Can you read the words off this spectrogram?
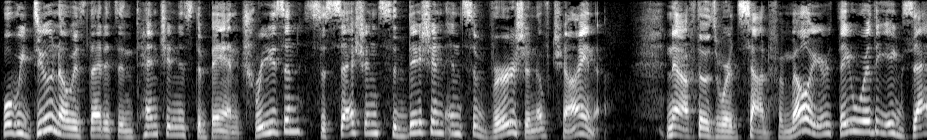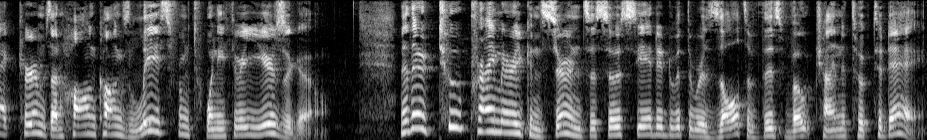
What we do know is that its intention is to ban treason, secession, sedition, and subversion of China. Now if those words sound familiar, they were the exact terms on Hong Kong's lease from 23 years ago. Now there are two primary concerns associated with the result of this vote China took today.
